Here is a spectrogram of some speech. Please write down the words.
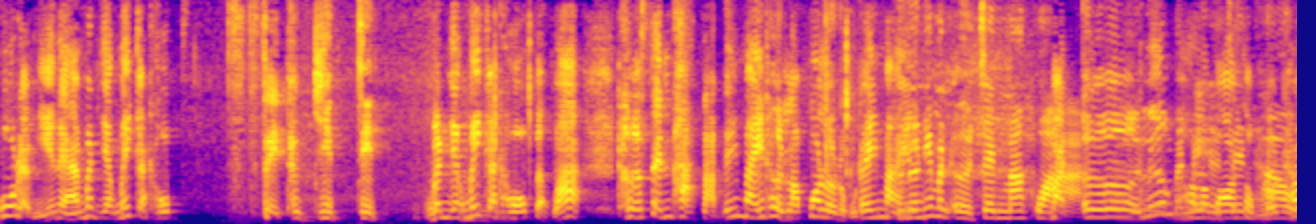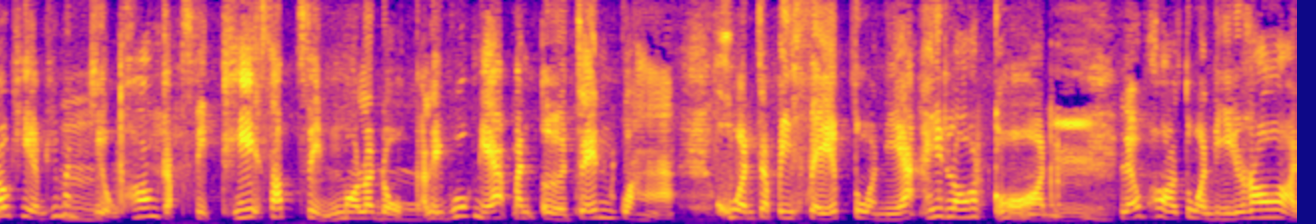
พูดแบบนี้นะ มันยังไม่กระทบเศรษฐกิจจิต มันยังไม่กระทบแบบว่า เธอเซ็นผ่าตัดได้ไหมเธอรับมรดกได้ไหมคือเรื่องนี้มันเออเจนมากกว่ามันเออ เรื่องมันพไม่รบ urgent สมรสเท่าเทียมที่มันเกี่ยวข้องกับสิทธิทรัพย์สินมรดก อะไรพวกเนี้ยมันเออเจนกว่า ควรจะไปเซฟตัวเนี้ยให้รอดก่อนอืมแล้วพอตัวนี้รอด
